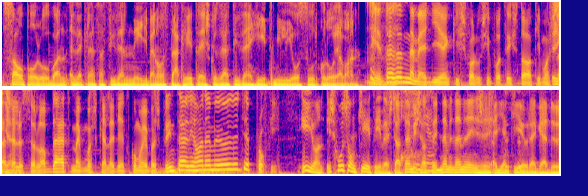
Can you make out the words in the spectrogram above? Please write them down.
São Paulo-ban 1914-ben hozták létre, és közel 17 millió szurkolója van. Igen, tehát nem egy ilyen kis falusi focista, aki most lett először labdát, meg most kell egyet komolyabban sprintelni, hanem ő egy profi. Így van, és 22 éves, tehát nem is Igen. azt, hogy nem, nem, nem is egy ilyen kiöregedő.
